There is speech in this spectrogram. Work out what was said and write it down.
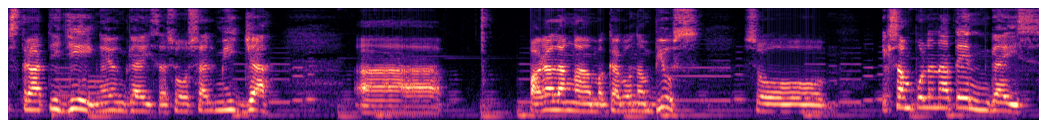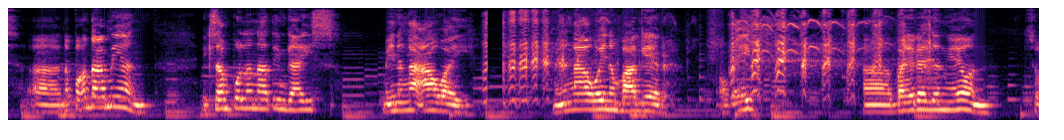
strategy ngayon guys sa social media. Ah, para lang ah, magkaroon ng views. So, example na natin guys, Ah, napakadami yan. Example na natin guys, may nangaaway. May nangaaway ng bagger. Okay? Ah, viral yan ngayon. So,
